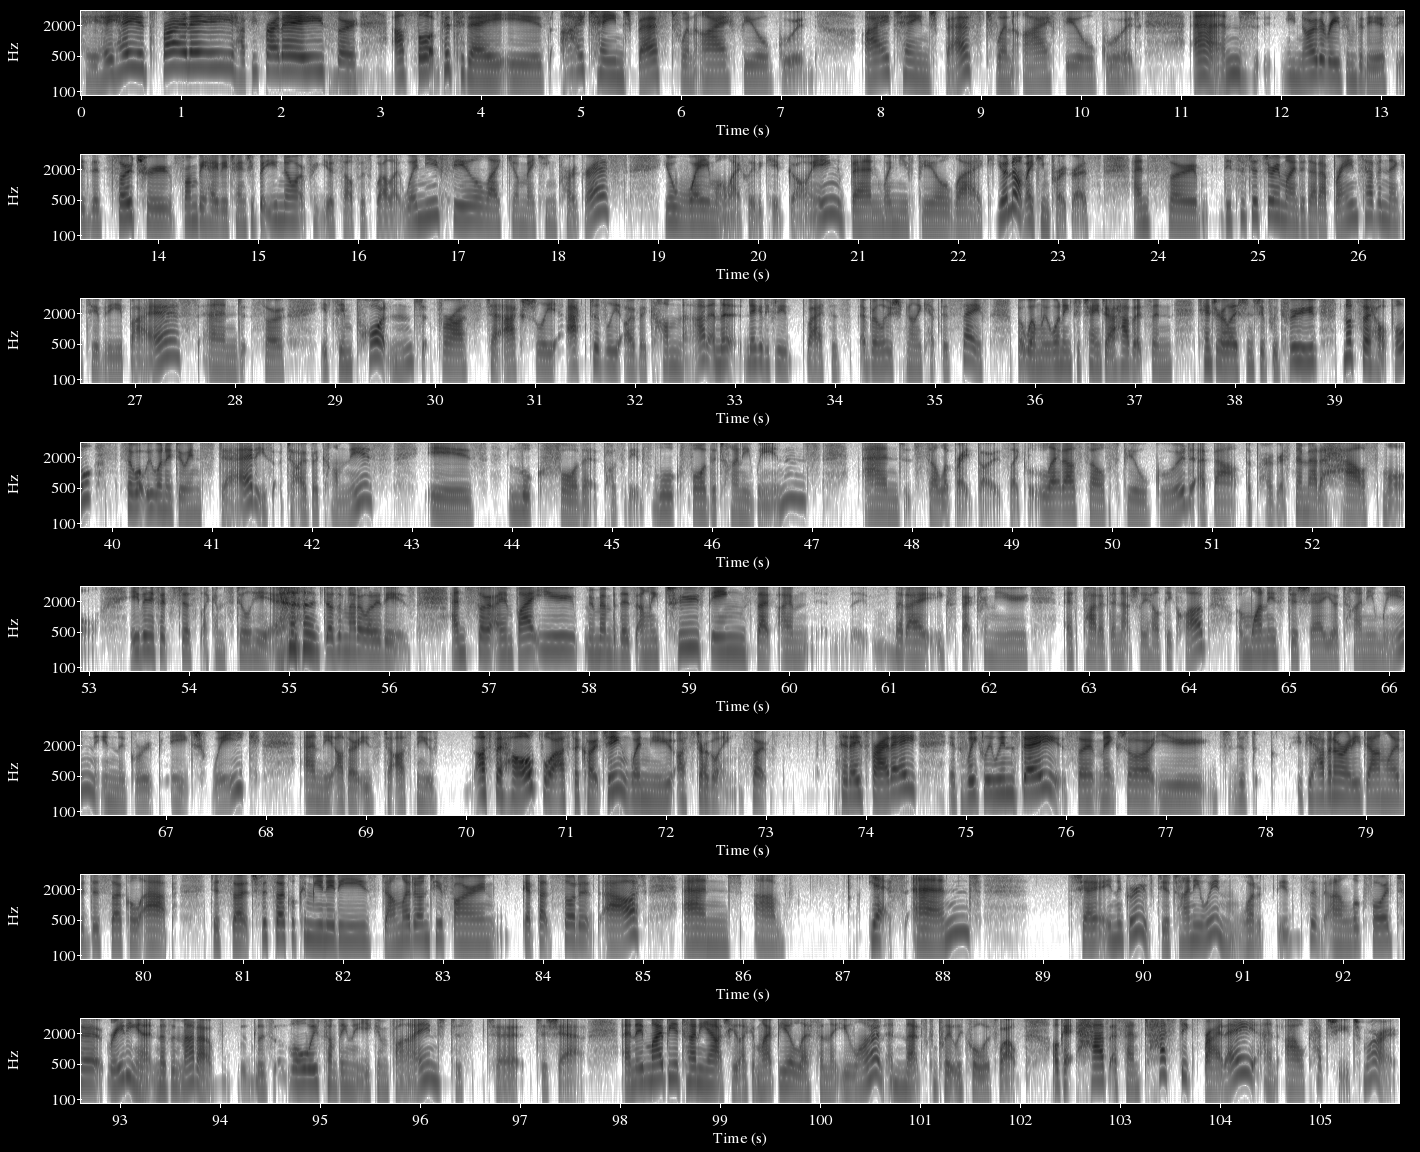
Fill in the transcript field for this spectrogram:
Hey, hey, hey, it's Friday. Happy Friday. So, our thought for today is I change best when I feel good. I change best when I feel good. And you know the reason for this. It's so true from behavior changing, but you know it for yourself as well. Like when you feel like you're making progress, you're way more likely to keep going than when you feel like you're not making progress. And so this is just a reminder that our brains have a negativity bias. And so it's important for us to actually actively overcome that. And the negativity bias has evolutionarily kept us safe. But when we're wanting to change our habits and change our relationship with food, not so helpful. So what we want to do instead is to overcome this is look for the positives, look for the tiny wins and celebrate those. Like let ourselves feel good about the progress, no matter how small, even if it's just like I'm still here. it doesn't matter what it is. And so I invite you, remember there's only two things that I'm that I expect from you as part of the Naturally Healthy Club. And one is to share your tiny win in the group each week. And the other is to ask me ask for help or ask for coaching when you are struggling. So today's Friday, it's weekly Wednesday. So make sure you just if you haven't already downloaded the Circle app, just search for Circle Communities, download it onto your phone, get that sorted out. And um, yes, and share in the group your tiny win. What I look forward to reading it. It doesn't matter. There's always something that you can find to to to share, and it might be a tiny ouchie, like it might be a lesson that you learned, and that's completely cool as well. Okay, have a fantastic Friday, and I'll catch you tomorrow.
